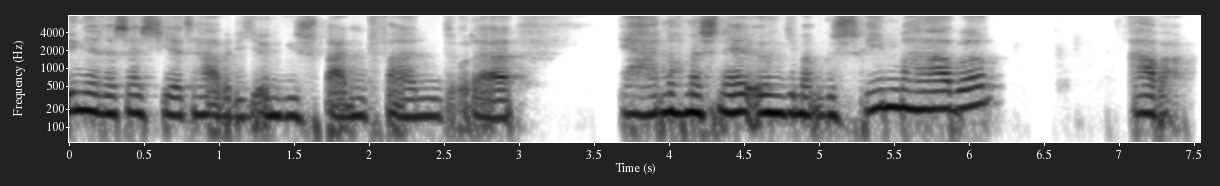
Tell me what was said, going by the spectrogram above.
Dinge recherchiert habe, die ich irgendwie spannend fand oder ja, nochmal schnell irgendjemandem geschrieben habe. Aber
